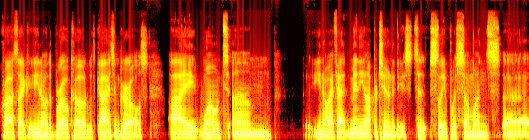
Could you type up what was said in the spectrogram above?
cross. Like you know, the bro code with guys and girls. I won't. Um, you know, I've had many opportunities to sleep with someone's. Uh,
